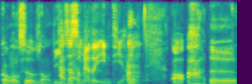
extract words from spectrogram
公共厕所这种地方。它是什么样的硬体啊？哦啊呃，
